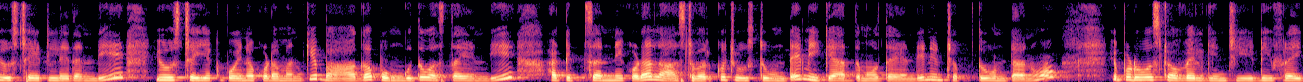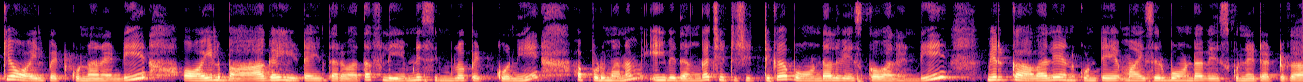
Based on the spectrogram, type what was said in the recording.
యూస్ చేయట్లేదండి. యూస్ చేయకపోయినా కూడా మనకి బాగా పొంగుతూ వస్తాయండి. ఆ టిప్స్ అన్నీ కూడా లాస్ట్ లాస్ట్ వరకు చూస్తూ ఉంటే మీకే అర్థమవుతాయండి. నేను చెప్తూ ఉంటాను. ఇప్పుడు స్టవ్ వెలిగించి డీప్ ఫ్రైకి ఆయిల్ పెట్టుకున్నానండి. ఆయిల్ బాగా హీట్ అయిన తర్వాత ఫ్లేమ్ని సిమ్లో పెట్టుకొని అప్పుడు మనం ఈ విధంగా చిట్టి చిట్టిగా బోండాలు వేసుకోవాలండి. మీరు కావాలి అనుకుంటే మైసూర్ బోండా వేసుకునేటట్టుగా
